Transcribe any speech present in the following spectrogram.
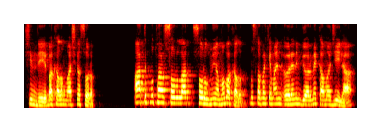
Şimdi bakalım başka soru. Artık bu tarz sorular sorulmuyor ama bakalım. Mustafa Kemal'in öğrenim görmek amacıyla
